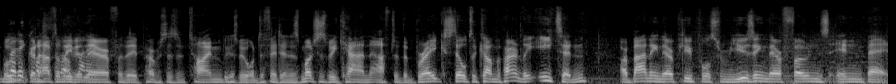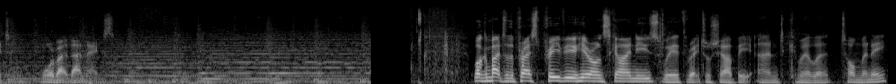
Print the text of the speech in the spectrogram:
we're going to have to leave it money. there for the purposes of time because we want to fit in as much as we can after the break. Still to come, apparently, Eton are banning their pupils from using their phones in bed. More about that next. Welcome back to the press preview here on Sky News with Rachel Shabi and Camilla Tominey.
